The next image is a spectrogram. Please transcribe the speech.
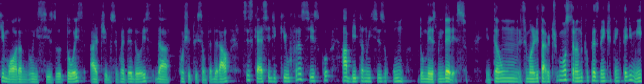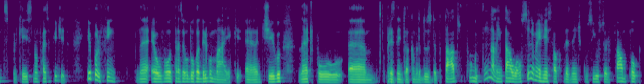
que mora no inciso 2, artigo 52 da Constituição Federal, se esquece de que o Francisco habita no inciso 1 do mesmo endereço. Então, Simone está mostrando que o presidente tem que ter limites, porque isso não faz o pedido. E por fim, né, eu vou trazer o do Rodrigo Maia, que é antigo, né, tipo, é, presidente da Câmara dos Deputados. Foi fundamental o auxílio emergencial que o presidente conseguiu surfar um pouco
